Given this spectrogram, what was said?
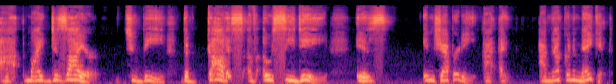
uh, my desire to be the goddess of OCD is in jeopardy. I, I, I'm not going to make it.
